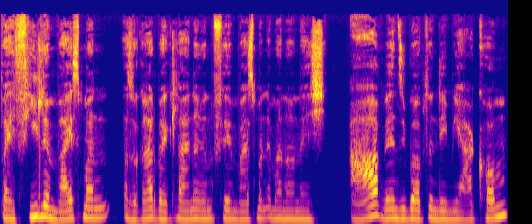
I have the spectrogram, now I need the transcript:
Bei vielem weiß man, also gerade bei kleineren Filmen weiß man immer noch nicht, A, werden sie überhaupt in dem Jahr kommen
